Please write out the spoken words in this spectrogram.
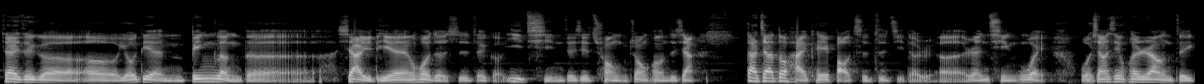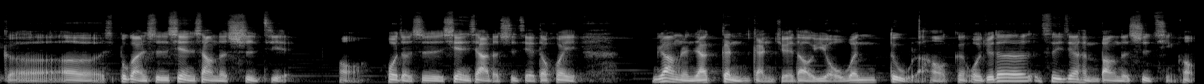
在这个呃有点冰冷的下雨天，或者是这个疫情这些状状况之下，大家都还可以保持自己的呃人情味。我相信会让这个呃不管是线上的世界哦，或者是线下的世界，都会。让人家更感觉到有温度了哈，跟我觉得是一件很棒的事情哈。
